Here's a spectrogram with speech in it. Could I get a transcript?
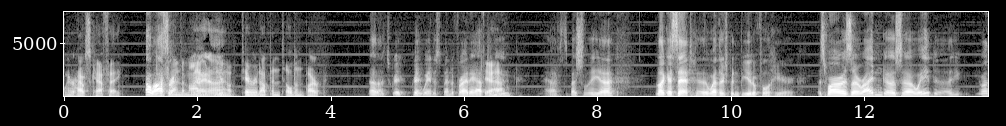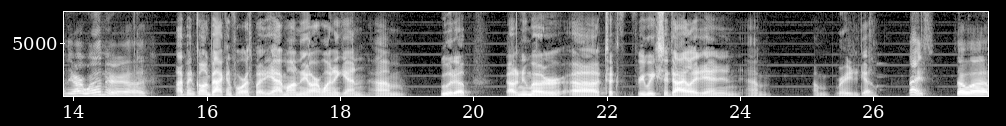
Warehouse Cafe. Oh, awesome. A friend of mine, Right you know, tear it up in Tilden Park. Yeah, that's great. Great way to spend a Friday afternoon. Yeah, especially uh, like I said, uh, the weather's been beautiful here. As far as uh, riding goes, uh, Wade, uh, you, you on the R one or? Uh, I've been going back and forth, but yeah, I'm on the R1 again. Um, blew it up, got a new motor. Uh, took three weeks to dial it in, and um, I'm ready to go. nice. So uh,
